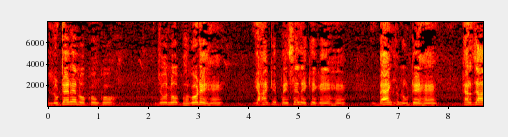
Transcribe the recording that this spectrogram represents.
लुटेरे लोगों को जो लोग भगोड़े हैं, यहाँ के पैसे लेके गए हैं, बैंक लूटे हैं, कर्जा,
